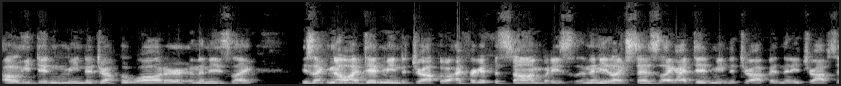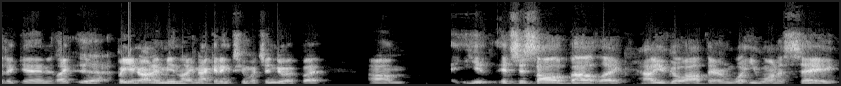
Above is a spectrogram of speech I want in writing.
oh he didn't mean to drop the water and then he's like he's like no i did mean to drop the i forget the song but he's and then he like says like i did mean to drop it and then he drops it again like yeah, but you know what i mean like not getting too much into it but um he, it's just all about like how you go out there and what you want to say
